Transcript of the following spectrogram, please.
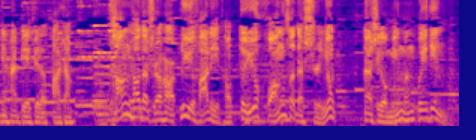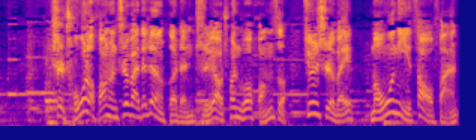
您还别觉得夸张。唐朝的时候，律法里头对于黄色的使用，那是有明文规定的，是除了皇上之外的任何人，只要穿着黄色，均视为谋逆造反、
